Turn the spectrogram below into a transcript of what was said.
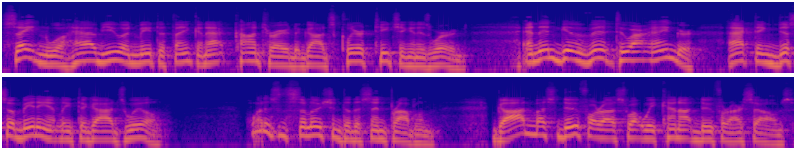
Satan will have you and me to think and act contrary to God's clear teaching in His Word, and then give vent to our anger, acting disobediently to God's will. What is the solution to the sin problem? God must do for us what we cannot do for ourselves.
